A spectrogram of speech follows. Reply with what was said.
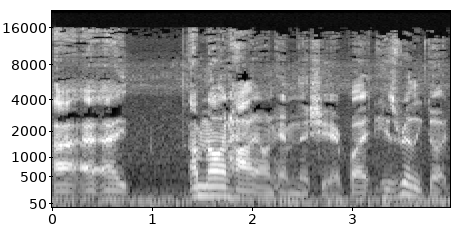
I, I I I'm not high on him this year, but he's really good.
